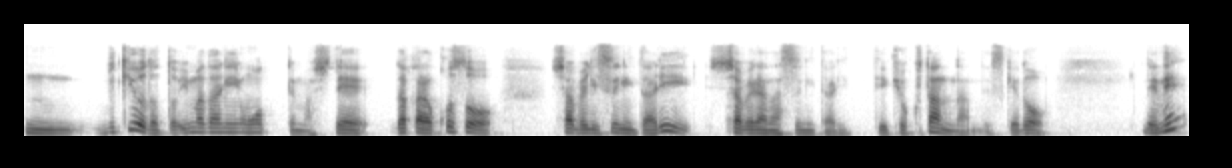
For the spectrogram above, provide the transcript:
うん、不器用だと未だに思ってまして、だからこそ、喋りすぎたり、喋らなすぎたりっていう極端なんですけど、でね、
